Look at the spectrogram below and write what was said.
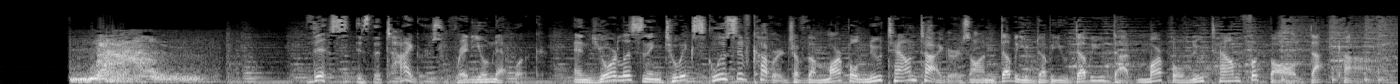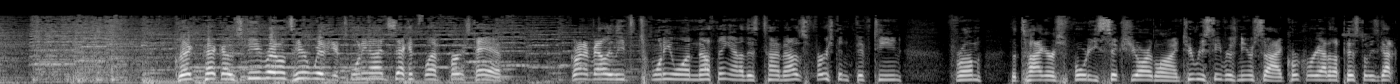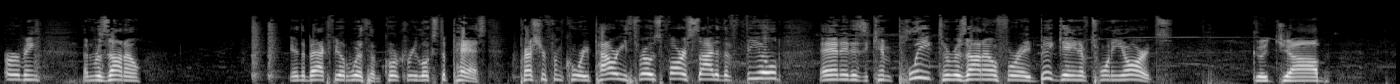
This is the Tigers Radio Network, and you're listening to exclusive coverage of the Marple Newtown Tigers on www.marplenewtownfootball.com. Greg Pecko, Steve Reynolds here with you. 29 seconds left first half. Garnet Valley leads 21 nothing out of this timeout. It's first and 15 from the Tigers 46 yard line. Two receivers near side. Corkery out of the pistol. He's got Irving and Rosano in the backfield with him. Corkery looks to pass. Pressure from Corey Power. He throws far side of the field and it is complete to Rosano for a big gain of 20 yards. Good job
